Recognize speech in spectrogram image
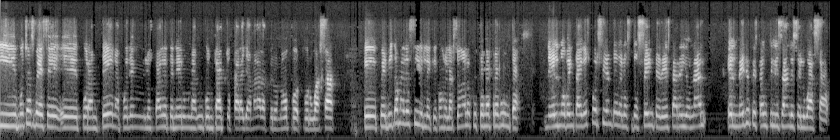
Y muchas veces eh, por antena pueden los padres tener un contacto para llamadas, pero no por, WhatsApp. Eh, permítame decirle que con relación a lo que usted me pregunta, el 92% de los docentes de esta regional, el medio que está utilizando es el WhatsApp.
